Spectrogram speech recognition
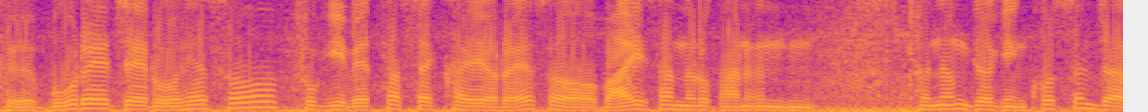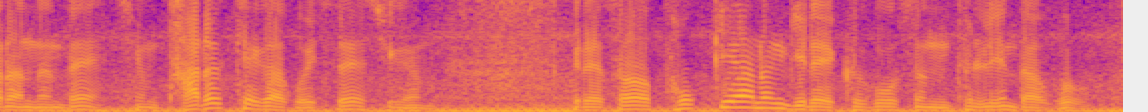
그 모래제로 해서 부귀 메타세쿼이아로 해서 마이산으로 가는 전형적인 코스인 줄 알았는데 지금 다르게 가고 있어요 지금. 그래서 복귀하는 길에 그곳은 들린다고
